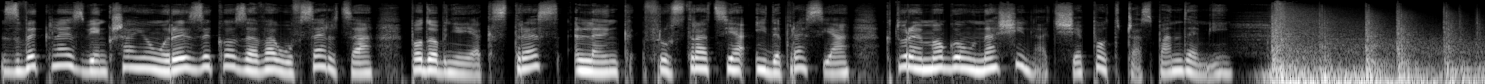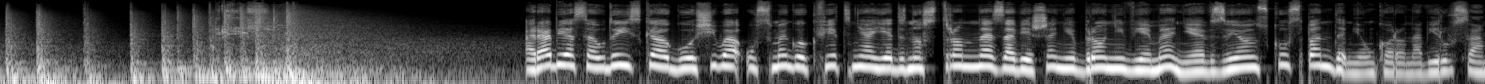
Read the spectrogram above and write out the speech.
zwykle zwiększają ryzyko zawału zawałów serca, podobnie jak stres, lęk, frustracja i depresja, które mogą nasilać się podczas pandemii. Arabia Saudyjska ogłosiła 8 kwietnia jednostronne zawieszenie broni w Jemenie w związku z pandemią koronawirusa.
